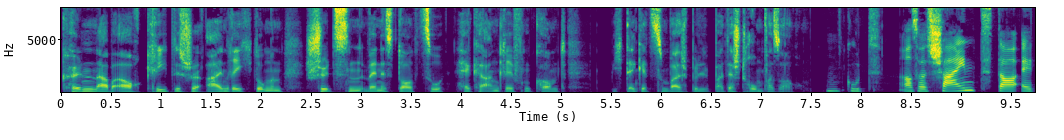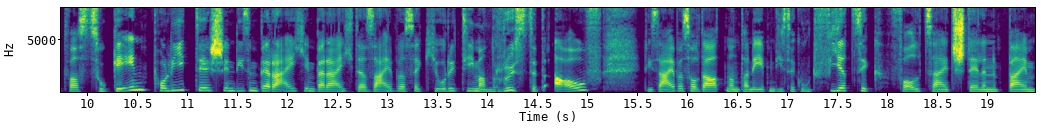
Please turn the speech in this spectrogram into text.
können aber auch kritische Einrichtungen schützen, wenn es dort zu Hackerangriffen kommt. Ich denke jetzt zum Beispiel bei der Stromversorgung. Gut, also es scheint da etwas zu gehen politisch in diesem Bereich, im Bereich der Cybersecurity. Man rüstet auf, die Cybersoldaten und dann eben diese gut 40 Vollzeitstellen beim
